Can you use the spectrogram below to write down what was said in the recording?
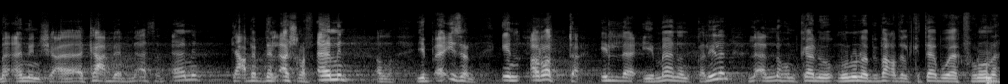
ما آمنش كعب بن أسد آمن؟ كعب بن الأشرف. آمن. الله. يبقى اذا إن أردت إلا إيمانا قليلا لأنهم كانوا يؤمنون ببعض الكتاب ويكفرون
